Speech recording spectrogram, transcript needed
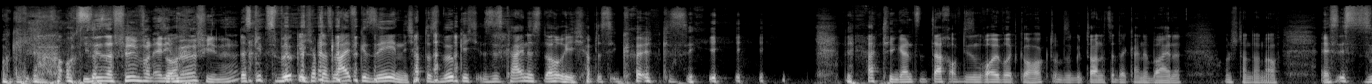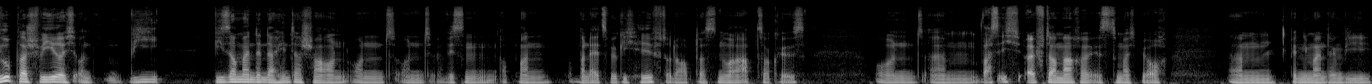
und ging nach Hause. Wie dieser Film von Eddie So. Murphy, ne? Das gibt's wirklich. Ich habe das live gesehen. Ich habe das wirklich. Es ist keine Story. Ich habe das in Köln gesehen. Der hat den ganzen Tag auf diesem Rollbrett gehockt und so getan, als hätte er keine Beine und stand dann auf. Es ist super schwierig und wie wie soll man denn dahinter schauen und und wissen, ob man ob man da jetzt wirklich hilft oder ob das nur Abzocke ist. Und ähm, was ich öfter mache, ist zum Beispiel auch, ähm, wenn jemand irgendwie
